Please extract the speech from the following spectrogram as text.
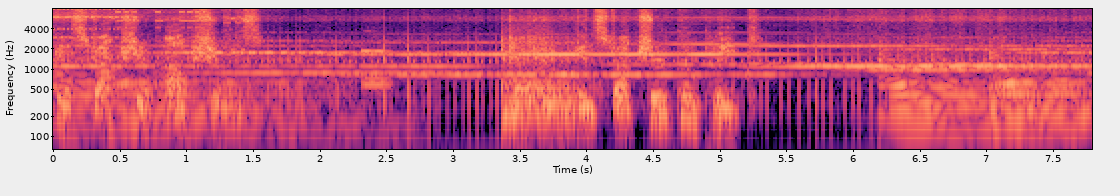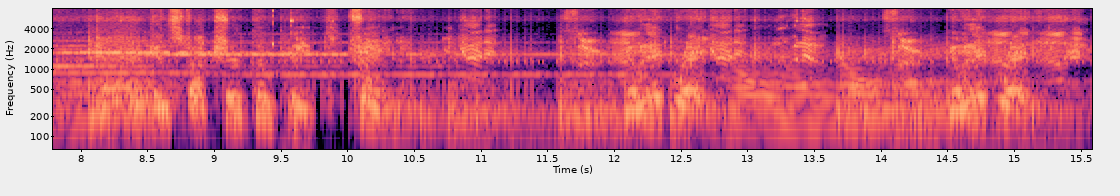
construction options. Construction complete. Construction complete. Training. Got it. Sir. Unit ready. Got it. Moving out. Sir. Unit ready.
